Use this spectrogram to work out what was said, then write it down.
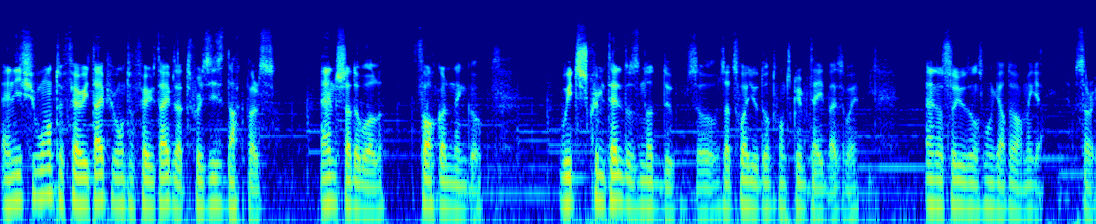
and if you want a fairy type you want a fairy type that resists Dark Pulse and Shadow Ball for Gholdengo which Screamtail does not do so that's why you don't want Screamtail by the way and also you don't want Gardevoir Mega sorry.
